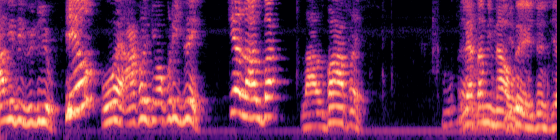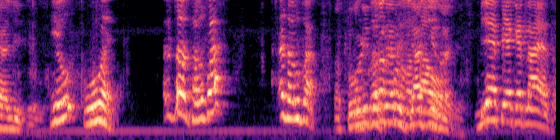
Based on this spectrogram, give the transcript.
આવી હતી વીડિયો એવું? ઓવે આખો ચોકડી છે. કે લાલબા લાલભા આપણે. એટલે તમે ના તો એજન્સી આલી છે. એવું? અરે તો થલુબા એ તો થોડી તો છે ને ચા કેવા છે બે પેકેટ લાયા તો.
